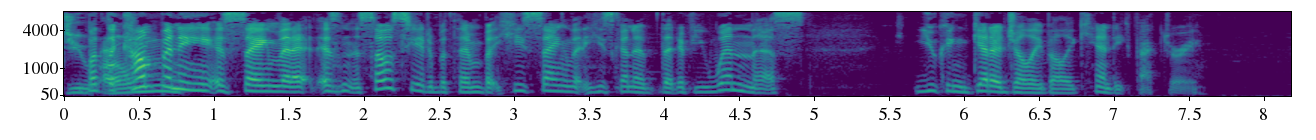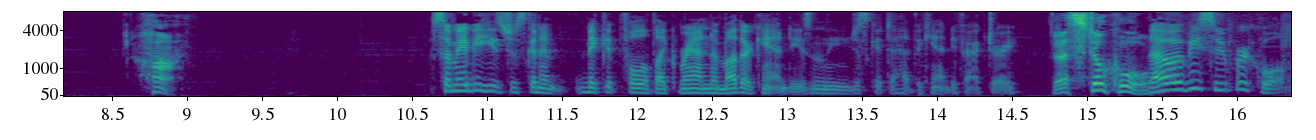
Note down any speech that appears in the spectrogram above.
Do you? But the company is saying that it isn't associated with him, but he's saying that he's gonna that if you win this, you can get a Jelly Belly candy factory. Huh. So maybe he's just gonna make it full of like random other candies, and then you just get to have the candy factory. That's still cool. That would be super cool.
